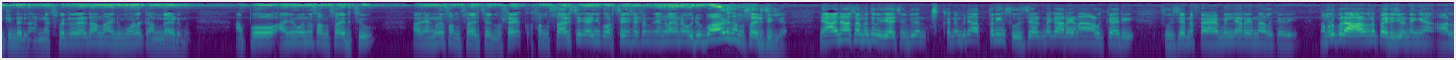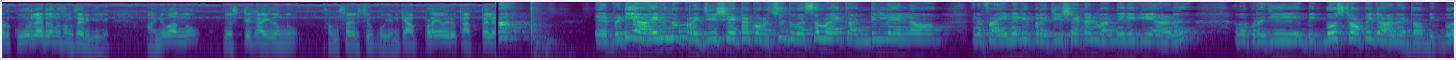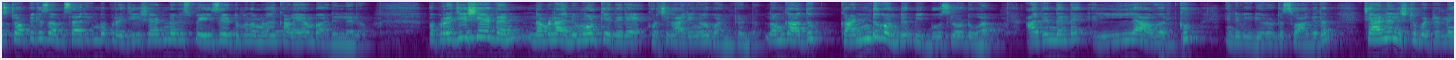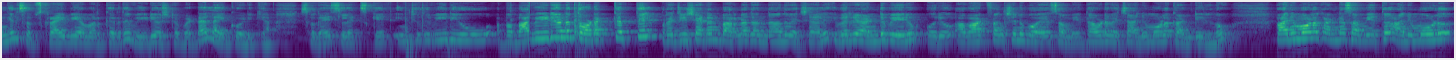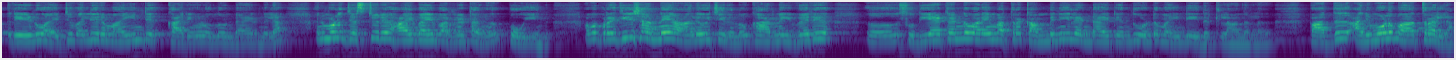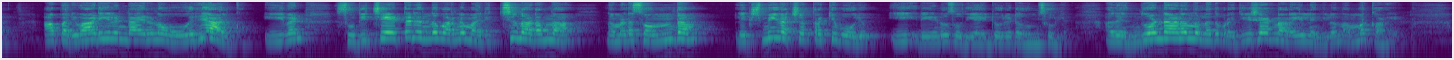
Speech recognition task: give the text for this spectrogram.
ഇരിക്കണ്ടായിരുന്നു. Unexpected ആയിട്ട് അന്ന് അനുമോളെ കണ്ടായിരുന്നു. അപ്പോൾ അനു ഒന്ന് സംസാരിച്ചു. ഞങ്ങൾ സംസാരിച്ചായിരുന്നു. പക്ഷേ സംസാരിച്ച് കഴിഞ്ഞ് കുറച്ചതിന് ശേഷം ഞങ്ങൾ അങ്ങനെ ഒരുപാട് സംസാരിച്ചില്ല. ഞാൻ ആ സമയത്ത് വിചാരിച്ചു പിന്നെ കാരണം പിന്നെ അത്രയും സുധിച്ചേട്ടനൊക്കെ അറിയണ ആൾക്കാർ സുധിച്ചേട്ടന്റെ ഫാമിലിനെ അറിയുന്ന ആൾക്കാർ നമ്മളിപ്പോൾ ഒരാളിനെ പരിചയം ഉണ്ടെങ്കിൽ ആളോട് കൂടുതലായിട്ട് നമ്മൾ സംസാരിക്കില്ലേ? അനു വന്നു ജസ്റ്റ് കൈ തന്നു സംസാരിച്ചു പോയി. എനിക്ക് അപ്പോഴേ ഒരു കത്തൽ എവിടെയായിരുന്നു പ്രജീഷ് ഏട്ടാ കുറച്ച് ദിവസമായി കണ്ടില്ലല്ലോ? ഫൈനലി പ്രജീഷേട്ടൻ വന്നിരിക്കുകയാണ്. അപ്പോൾ പ്രജി ബിഗ് ബോസ് ടോപ്പിക് ആണ് കേട്ടോ ബിഗ് ബോസ് ടോപ്പിക് സംസാരിക്കുമ്പോൾ പ്രജീഷേട്ടന് ഒരു സ്പേസ് കിട്ടുമ്പോൾ നമ്മൾ കളയാൻ പാടില്ലല്ലോ. അപ്പോൾ പ്രജീഷേട്ടൻ നമ്മുടെ അനുമോൾക്കെതിരെ കുറച്ച് കാര്യങ്ങൾ പറഞ്ഞിട്ടുണ്ട്. നമുക്ക് അത് കണ്ടുകൊണ്ട് ബിഗ് ബോസിലോട്ട് പോവാം. ആദ്യം തന്നെ എല്ലാവർക്കും എന്റെ വീഡിയോയിലോട്ട് സ്വാഗതം. ചാനൽ ഇഷ്ടപ്പെട്ടിട്ടുണ്ടെങ്കിൽ സബ്സ്ക്രൈബ് ചെയ്യാൻ മറക്കരുത്. വീഡിയോ ഇഷ്ടപ്പെട്ടാൽ ലൈക്ക് അടിക്കുക. So guys let's get into the video അപ്പോൾ വീഡിയോന്റെ തുടക്കത്തിൽ പ്രജീഷേട്ടൻ പറഞ്ഞത് എന്താണെന്ന് വെച്ചാൽ ഇവർ രണ്ടുപേരും ഒരു അവാർഡ് ഫംഗ്ഷന് പോയ സമയത്ത് അവിടെ വെച്ച് അനുമോളെ കണ്ടിരുന്നു. അപ്പം അനുമോളെ കണ്ട സമയത്ത് അനുമോൾ രേണുവായിട്ട് വലിയൊരു മൈൻഡ് കാര്യങ്ങളൊന്നും ഉണ്ടായിരുന്നില്ല. അനുമോൾ ജസ്റ്റ് ഒരു ഹായ് ബൈ പറഞ്ഞിട്ട് അങ്ങ് പോയിന്ന്. അപ്പോൾ പ്രജീഷ് അന്നേ ആലോചിച്ചിരുന്നു കാരണം ഇവർ സുധിയേട്ടൻ എന്ന് പറയുമ്പോൾ അത്ര കമ്പനിയിലുണ്ടായിട്ട് എന്തുകൊണ്ട് മൈൻഡ് ചെയ്തിട്ടില്ല എന്നുള്ളത്. അപ്പം അത് അനുമോൾ മാത്രമല്ല ആ പരിപാടിയിലുണ്ടായിരുന്ന ഒരാൾക്കും ഈവൻ സുധിച്ചേട്ടൻ എന്ന് പറഞ്ഞ് മരിച്ചു നടന്ന നമ്മുടെ സ്വന്തം ലക്ഷ്മി നക്ഷത്രയ്ക്ക് പോലും ഈ രേണു സുധിയായിട്ട് ഒരു ടേംസും ഇല്ല. അത് എന്തുകൊണ്ടാണെന്നുള്ളത് പ്രജീഷേട്ടൻ അറിയില്ലെങ്കിലും നമുക്കറിയാം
